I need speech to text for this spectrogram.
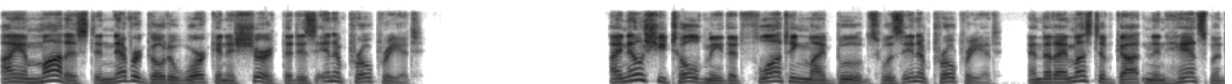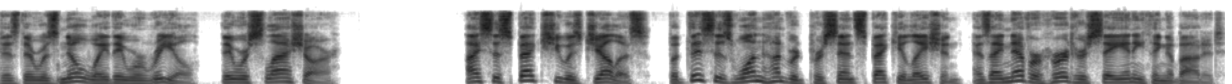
I am modest and never go to work in a shirt that is inappropriate. I know she told me that flaunting my boobs was inappropriate, and that I must have gotten enhancement as there was no way they were real, they were slash R. I suspect she was jealous, but this is 100% speculation as I never heard her say anything about it.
